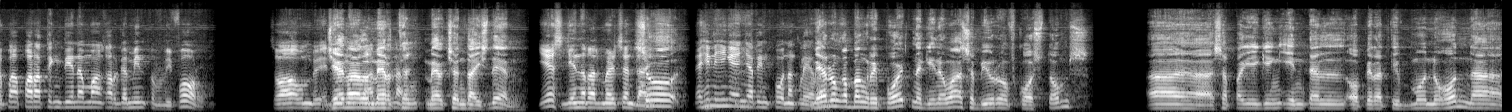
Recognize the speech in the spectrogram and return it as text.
nagpaparating din ng mga kargamento before. So, um, General ano merchan- merchandise din. Yes, general merchandise. So, na hinihingi niya rin po ng clearance. Meron ka bang report na ginawa sa Bureau of Customs ah, sa pagiging intel operative mo noon na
